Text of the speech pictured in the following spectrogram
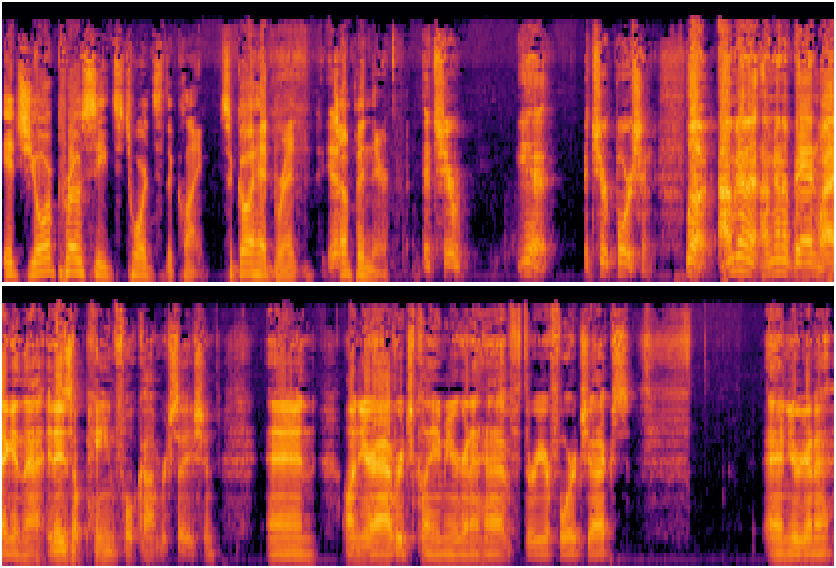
It's your proceeds towards the claim. So go ahead Brent, Yep. jump in there. it's your yeah, it's your portion. Look, I'm gonna I'm gonna bandwagon that. It is a painful conversation, and on your average claim, you're gonna have three or four checks, and you're gonna,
